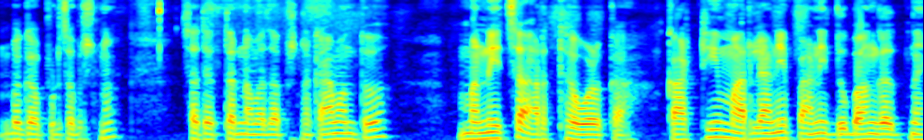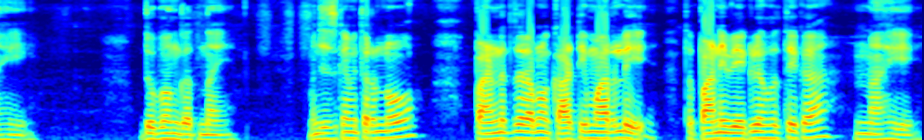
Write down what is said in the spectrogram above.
बघा पुढचा प्रश्न. सत्याहत्तर नावाचा प्रश्न काय म्हणतो? मनीचा अर्थ ओळखा. काठी मारल्याने पाणी दुभांगत नाही. दुभंगत नाही. म्हणजेच काय मित्रांनो? पाण्यात जर आपण काठी मारली तर पाणी वेगळे होते का? नाही.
